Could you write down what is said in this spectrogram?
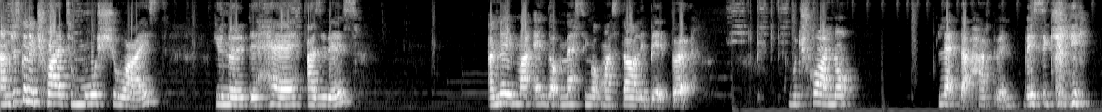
i'm just going to try to moisturize you know the hair as it is. I know it might end up messing up my style a bit but we'll try not let that happen basically.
